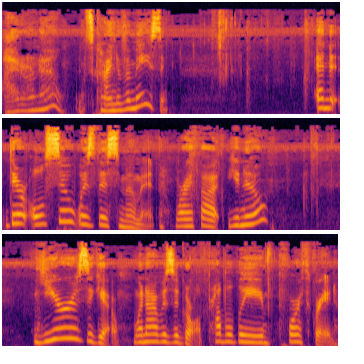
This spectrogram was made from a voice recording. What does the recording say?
I don't know. It's kind of amazing. And there also was this moment where I thought, you know, years ago when I was a girl, probably fourth grade,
